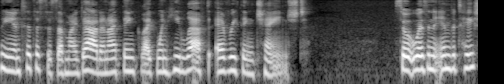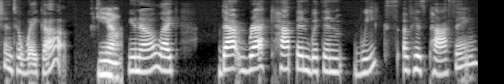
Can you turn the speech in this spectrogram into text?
the antithesis of my dad. And i think like when he left everything changed. So it was an invitation to wake up yeah. You know, like that wreck happened within weeks of his passing.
